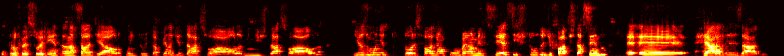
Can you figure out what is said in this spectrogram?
O professor ele entra na sala de aula com o intuito apenas de dar sua aula, ministrar sua aula e os monitores fazem um acompanhamento se esse estudo de fato está sendo é, é, realizado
